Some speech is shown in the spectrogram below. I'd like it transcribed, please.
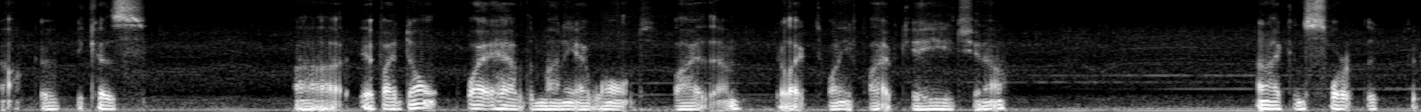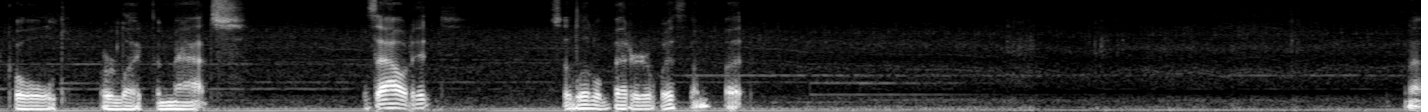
No, because uh, if I don't quite have the money, I won't buy them. They're like 25k each, you know. And I can sort the, the gold or like the mats without it. It's a little better with them, but nah.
